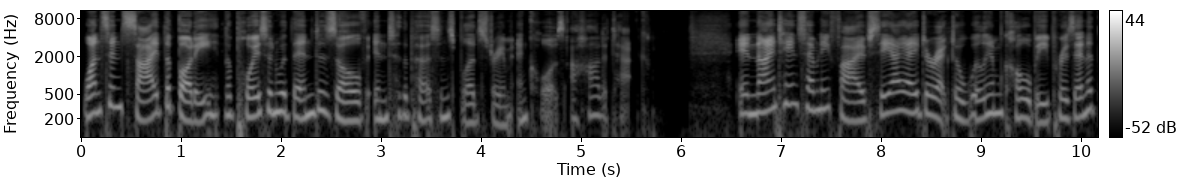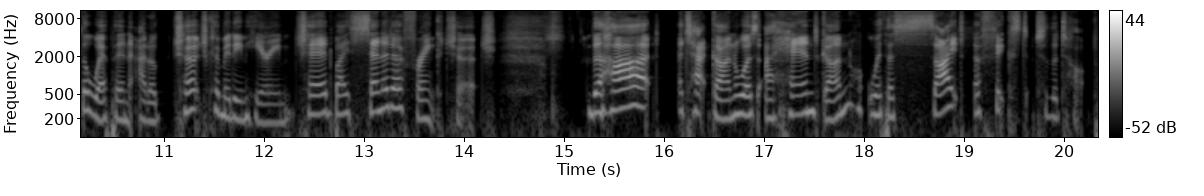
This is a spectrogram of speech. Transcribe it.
Once inside the body, the poison would then dissolve into the person's bloodstream and cause a heart attack. In 1975, CIA Director William Colby presented the weapon at a church committee hearing chaired by Senator Frank Church. The heart attack gun was a handgun with a sight affixed to the top.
